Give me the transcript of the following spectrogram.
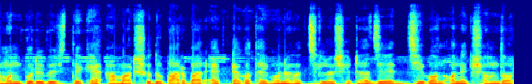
এমন পরিবেশ দেখে আমার শুধু বারবার একটা কথাই মনে হচ্ছিল, সেটা যে জীবন অনেক সুন্দর।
